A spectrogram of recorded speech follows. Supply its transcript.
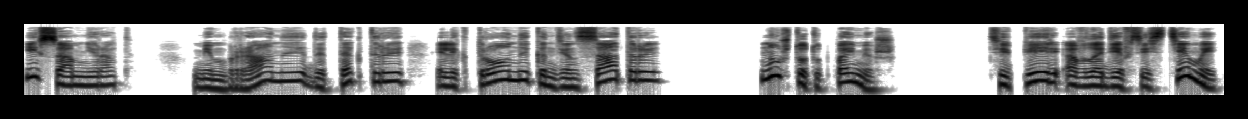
и сам не рад. Мембраны, детекторы, электроны, конденсаторы. Ну что тут поймешь? Теперь, овладев системой,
